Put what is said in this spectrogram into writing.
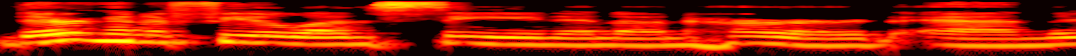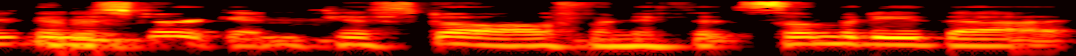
they're going to feel unseen and unheard and they're going to mm-hmm. start getting pissed off and if it's somebody that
